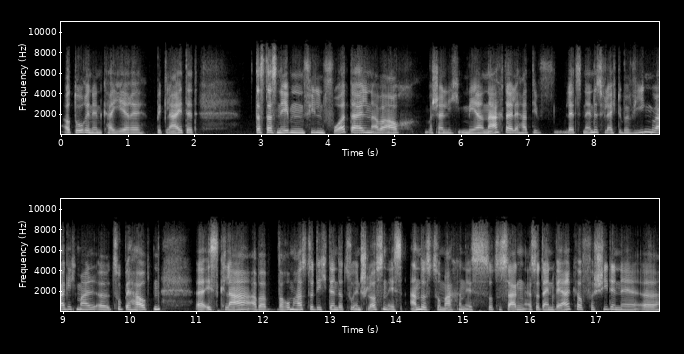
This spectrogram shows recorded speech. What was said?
Autorinnenkarriere begleitet. Dass das neben vielen Vorteilen, aber auch wahrscheinlich mehr Nachteile hat, die letzten Endes vielleicht überwiegen, wage ich mal äh, zu behaupten, äh, ist klar. Aber warum hast du dich denn dazu entschlossen, es anders zu machen, es sozusagen, also dein Werk auf verschiedene äh,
